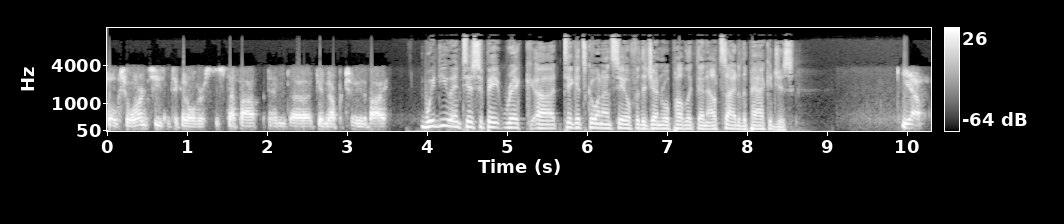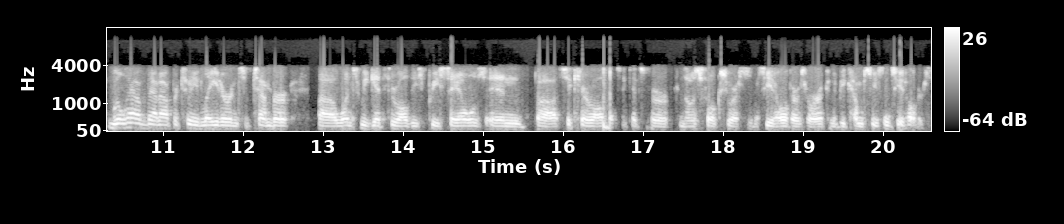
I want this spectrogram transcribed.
folks who aren't season ticket holders to step up and uh, get an opportunity to buy. When do you anticipate, Rick, uh, tickets going on sale for the general public then outside of the packages? Yeah, we'll have that opportunity later in September uh, once we get through all these pre-sales and uh, secure all the tickets for those folks who are season seat holders or are going to become season seat holders.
